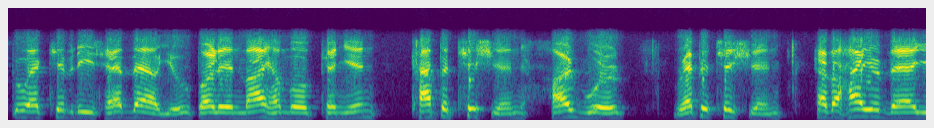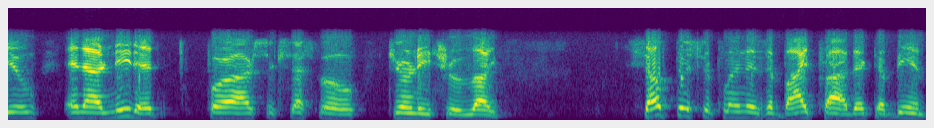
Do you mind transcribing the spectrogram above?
school activities have value, but in my humble opinion, competition, hard work, repetition have a higher value and are needed for our successful journey through life. Self discipline is a byproduct of being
